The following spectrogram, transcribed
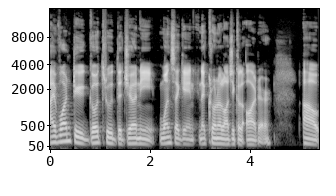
I want to go through the journey once again in a chronological order. Uh,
